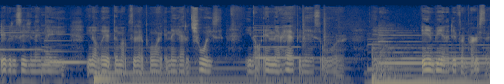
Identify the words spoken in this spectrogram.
every decision they made you know, led them up to that point and they had a choice, you know, in their happiness or, you know, in being a different person.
